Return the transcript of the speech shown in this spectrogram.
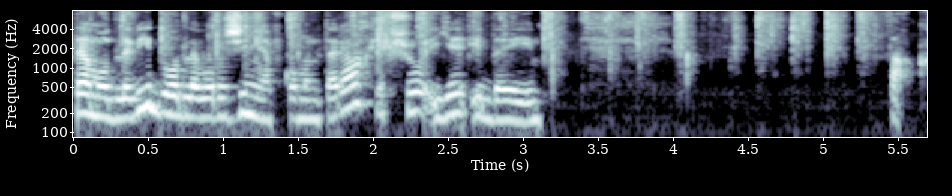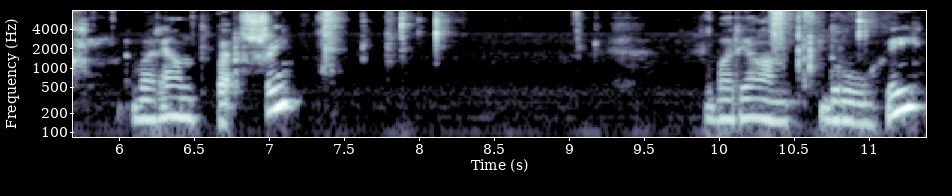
тему для відео для ворожіння в коментарях, якщо є ідеї. Так, варіант перший. Варіант другий.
